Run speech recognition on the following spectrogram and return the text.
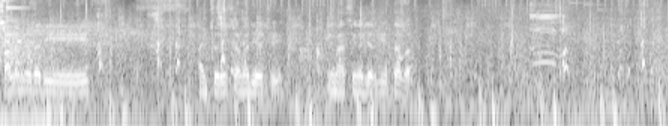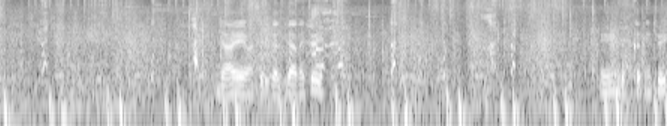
palangnya udah di hancurin sama dia cuy. Ini masih ngejar kita pak. Jahe masih dikejar nih cuy. Ini deket nih cuy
